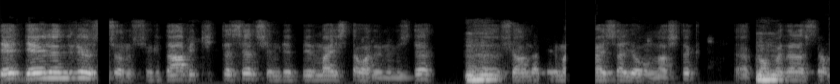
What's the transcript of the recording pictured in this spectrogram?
De, değerlendiriyoruz onu. Çünkü daha bir kitlesel şimdi 1 Mayıs'ta var önümüzde. Hı hı. Ee, şu anda 1 Mayıs'a yoğunlaştık. Ee, konfederasyon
